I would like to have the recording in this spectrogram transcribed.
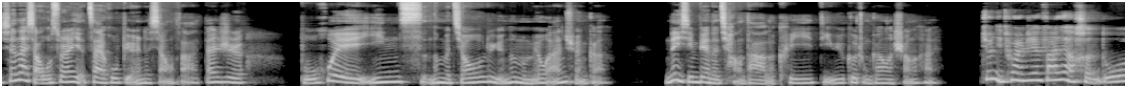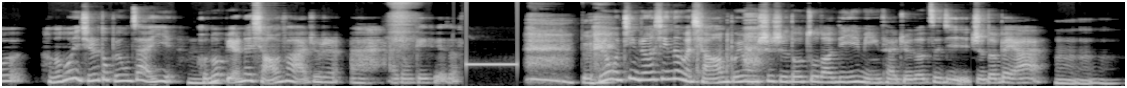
现在小吴虽然也在乎别人的想法，但是不会因此那么焦虑，那么没有安全感，内心变得强大了，可以抵御各种各样的伤害。就你突然之间发现很多很多东西其实都不用在意，嗯很多别人的想法就是，哎，I don't give a 对，不用竞争心那么强，不用事事都做到第一名才觉得自己值得被爱。嗯嗯嗯，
